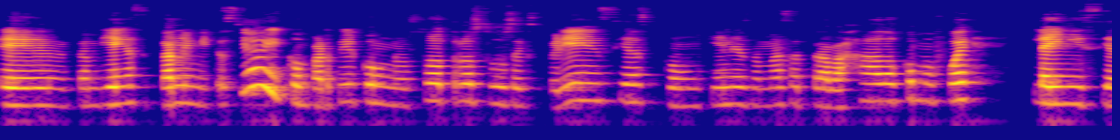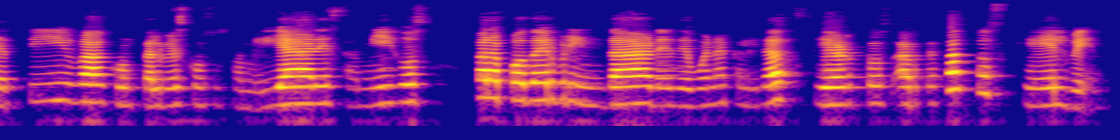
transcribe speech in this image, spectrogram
eh, también aceptar la invitación y compartir con nosotros sus experiencias, con quienes nomás ha trabajado, cómo fue la iniciativa, con tal vez con sus familiares, amigos, para poder brindar eh, de buena calidad ciertos artefactos que él vende.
